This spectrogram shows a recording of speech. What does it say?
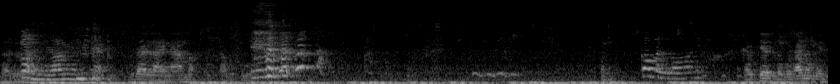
ได้เล ก่อน ย อยู่แล้วเนี่ย ได้ลายน้ำอะตามปลาทู ก็มันร้อน แล้ว เจ็ดลงไปท่าน้องมิน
